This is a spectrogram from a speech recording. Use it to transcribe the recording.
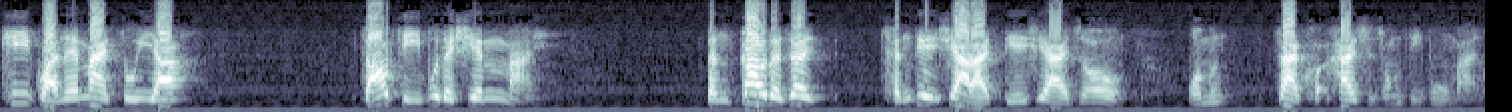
踢管的卖堆啊，找底部的先买，等高的再。沉淀下来，跌下来之后，我们再开始从底部买嘛。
